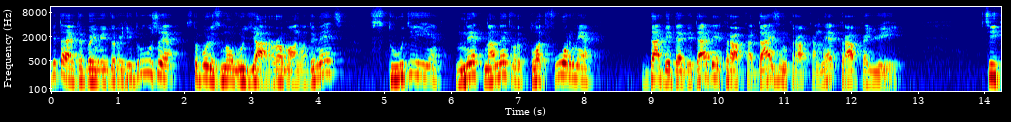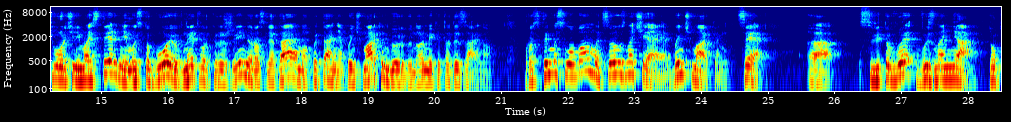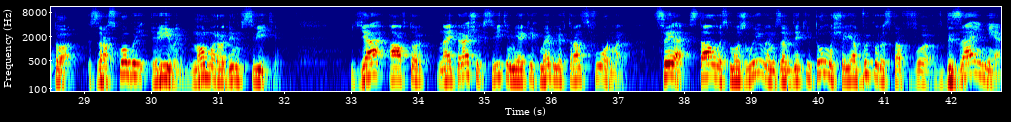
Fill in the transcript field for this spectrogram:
Вітаю тебе, мій дорогий друже. З тобою знову я, Роман Одинець, в студії нет, на нетворк платформі www.dizing.net.ua. В цій творчій майстерні ми з тобою в нетворк режимі розглядаємо питання бенчмаркінгу, ергономіки та дизайну. Простими словами, це означає бенчмаркінг це е, світове визнання, тобто зразковий рівень номер один в світі. Я автор найкращих в світі м'яких меблів Transformer. Це сталося можливим завдяки тому, що я використав в, дизайні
